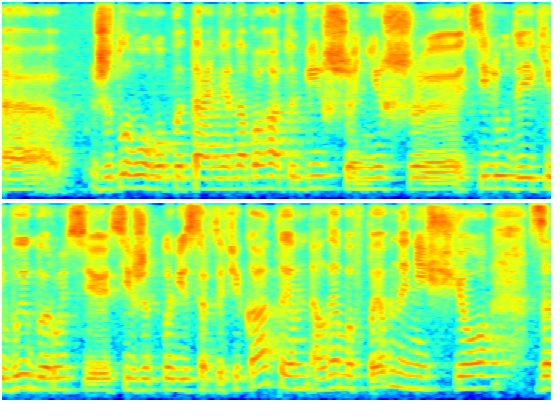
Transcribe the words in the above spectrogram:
е, житлового питання, набагато більше ніж ці люди, які виберуть ці житлові сертифікати. Але ми впевнені, що за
